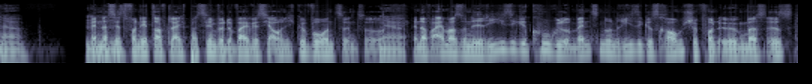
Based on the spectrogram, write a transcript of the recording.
Ja, wenn das mhm. jetzt von jetzt auf gleich passieren würde, weil wir es ja auch nicht gewohnt sind. So. Ja. Wenn auf einmal so eine riesige Kugel und wenn es nur ein riesiges Raumschiff von irgendwas ist,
